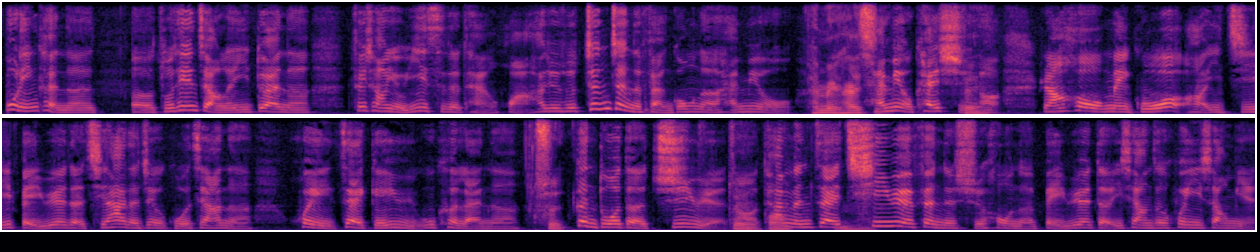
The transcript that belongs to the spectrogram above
布林肯呢，呃，昨天讲了一段呢非常有意思的谈话，他就说真正的反攻呢还没有还没开始，还没有开始啊。然后美国啊以及北约的其他的这个国家呢，会再给予乌克兰呢是。更多的支援啊。他们在七月份的时候呢，北约的一项这个会议上面，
